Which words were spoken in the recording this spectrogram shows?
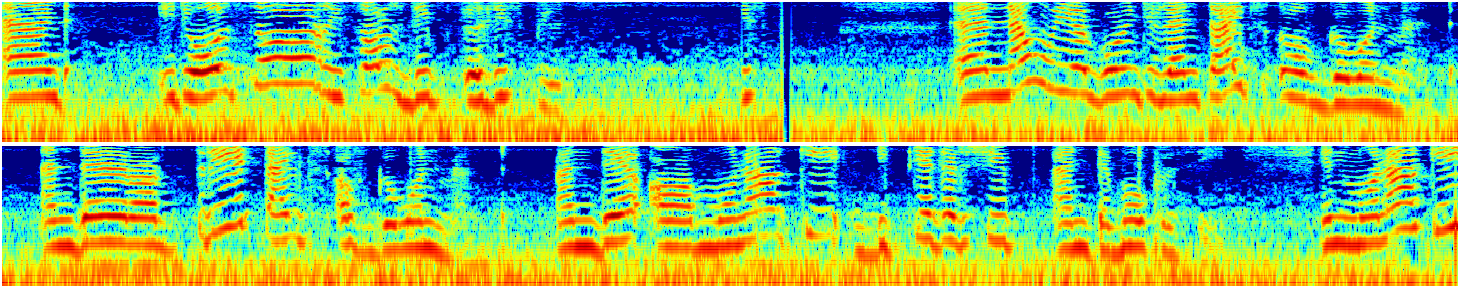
and it also resolves dip, uh, disputes. Disp- and now we are going to learn types of government. And there are three types of government. And they are monarchy, dictatorship and democracy. In monarchy,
